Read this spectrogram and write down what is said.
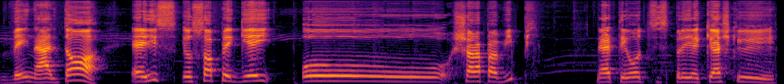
Vem nada. Então, ó, é isso. Eu só peguei o Charapa VIP, né? Tem outros spray aqui, acho que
